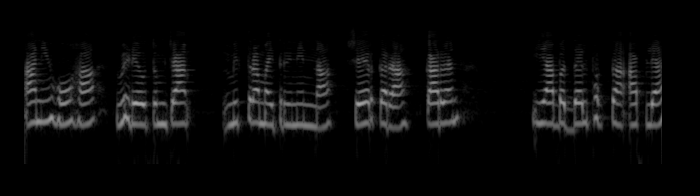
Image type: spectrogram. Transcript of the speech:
आणि हो हा व्हिडिओ तुमच्या मित्रमैत्रिणींना शेअर करा. कारण याबद्दल फक्त आपल्या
